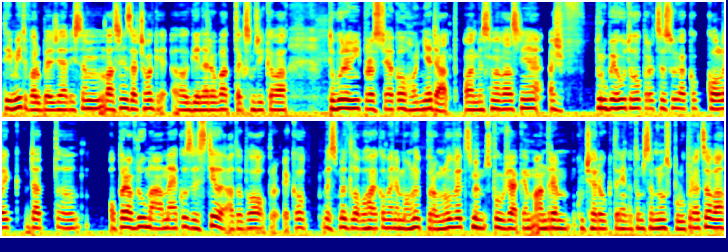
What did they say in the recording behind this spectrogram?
týmy tvorby, že když jsem vlastně začala ge- eh, generovat, tak jsem říkala, to bude mít prostě jako hodně dat, ale my jsme vlastně až v průběhu toho procesu jako kolik dat eh, opravdu máme, jako zjistili. A to bylo, jako my jsme dlouho jako my nemohli promluvit s mým spolužákem Andrem Kučerou, který na tom se mnou spolupracoval.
